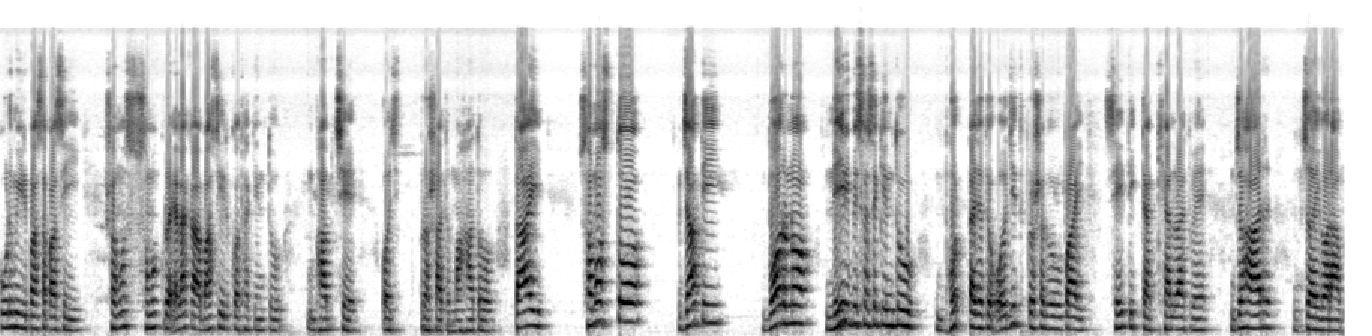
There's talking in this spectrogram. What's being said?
কুর্মীর পাশাপাশি সমস- সমগ্র এলাকাবাসীর কথা কিন্তু ভাবছে অজিত প্রসাদ মাহাতো। তাই সমস্ত জাতি, বর্ণ, নির্বিশেষে কিন্তু ভোটটা যাতে অজিত প্রসাদবাবু পায় সেই দিকটা খেয়াল রাখবে। জহার জয় গরাম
